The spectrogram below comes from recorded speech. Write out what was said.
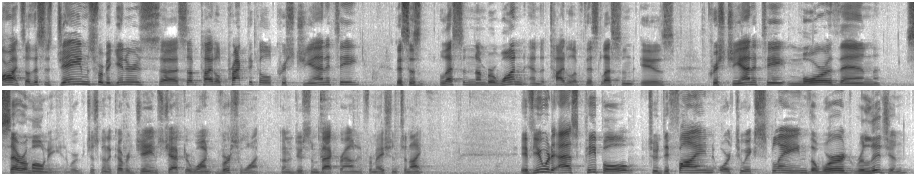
All right, so this is James for Beginners, uh, subtitled Practical Christianity. This is lesson number one, and the title of this lesson is Christianity More Than Ceremony. And we're just going to cover James chapter one, verse one. Going to do some background information tonight. If you were to ask people to define or to explain the word religion,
